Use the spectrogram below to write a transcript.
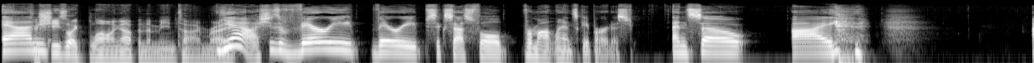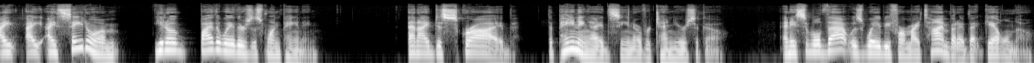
And she's like blowing up in the meantime, right? yeah, she's a very, very successful Vermont landscape artist. And so I, I, I, I say to him, you know, by the way, there's this one painting. And I describe the painting I had seen over 10 years ago. And he said, well, that was way before my time, but I bet Gail will know.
